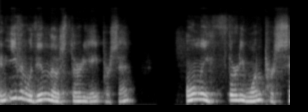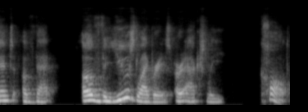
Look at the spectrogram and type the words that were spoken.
And even within those 38%, only 31% of that of the used libraries are actually called.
